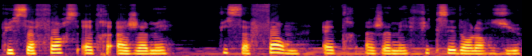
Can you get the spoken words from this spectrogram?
Puisse sa force être à jamais, puisse sa forme être à jamais fixée dans leurs yeux,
